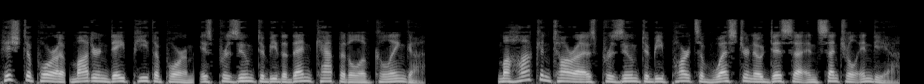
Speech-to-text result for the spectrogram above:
Pishtapura modern-day Pithapuram is presumed to be the then capital of Kalinga. Mahakantara is presumed to be parts of western Odisha and central India.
